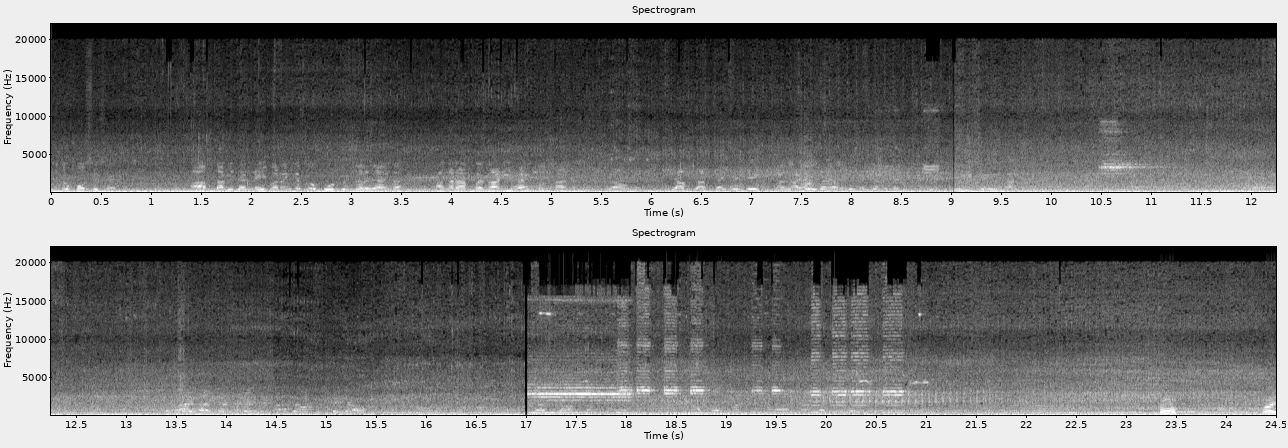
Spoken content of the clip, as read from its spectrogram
ये तो प्रोसेस है। आप दावेदार नहीं बनेंगे तो कोर्ट में चला जाएगा। अगर आपका गाड़ी है तो साथ में जाओगे या आप चाहते हैं आपको नहीं जाएगा। ওই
